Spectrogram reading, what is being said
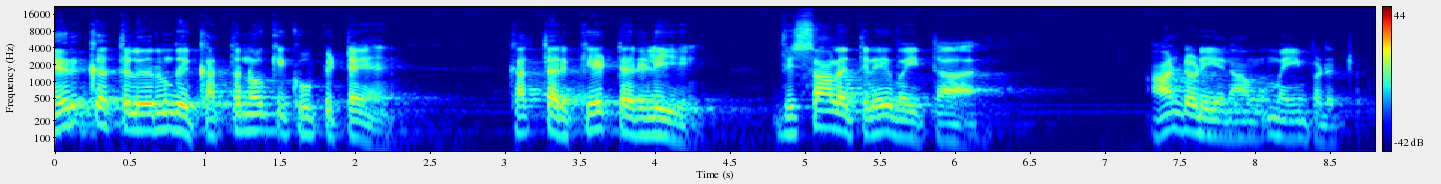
நெருக்கத்திலிருந்து கத்த நோக்கி கூப்பிட்டேன். கத்தர் கேட்டருளி விசாலத்திலே வைத்தார். ஆண்டோடைய நாமும் மையப்படட்டும்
